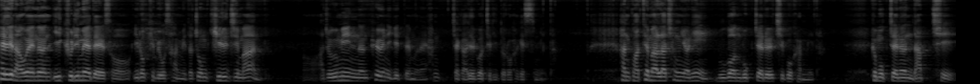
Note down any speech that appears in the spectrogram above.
헨리 나우엔은 이 그림에 대해서 이렇게 묘사합니다. 좀 길지만 어, 아주 의미 있는 표현이기 때문에 제가 읽어드리도록 하겠습니다. 한 과테말라 청년이 무거운 목재를 지고 갑니다. 그 목재는 납치,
